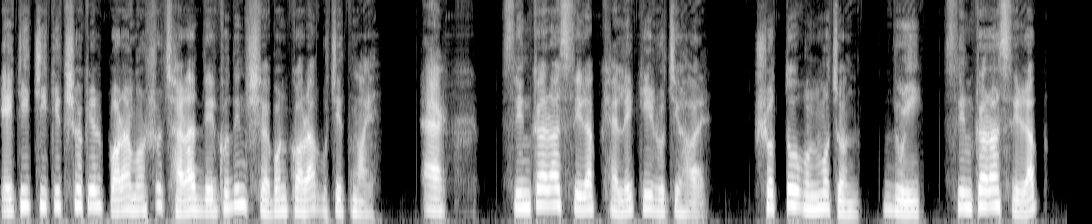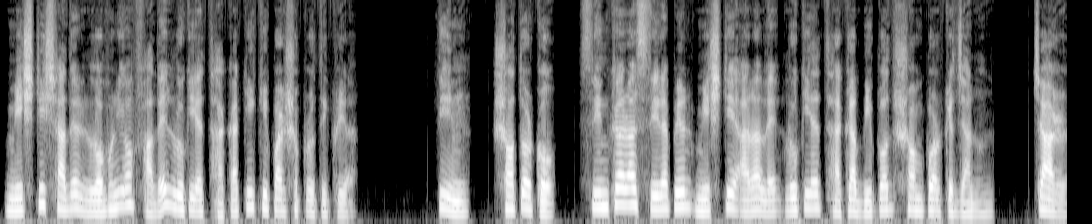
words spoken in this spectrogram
এটি চিকিৎসকের পরামর্শ ছাড়া দীর্ঘদিন সেবন করা উচিত নয়। এক, সিনকারা সিরাপ খেলে কি রুচি হয়? সত্য উন্মোচন। দুই, সিনকারা সিরাপ, মিষ্টি স্বাদের লোভনীয় ফাঁদে লুকিয়ে থাকা কি কি পার্শ্ব প্রতিক্রিয়া? তিন, সতর্ক, সিনকারা সিরাপের মিষ্টি আড়ালে লুকিয়ে থাকা বিপদ সম্পর্কে জানুন। চার,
